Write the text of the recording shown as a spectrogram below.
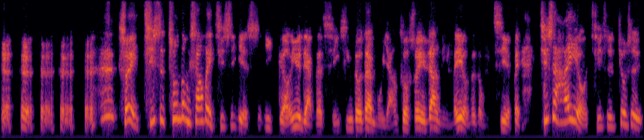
所以其实冲动消费其实也是一个，因为两个行星都在母羊座，所以让你没有那种戒备。其实还有，其实就是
